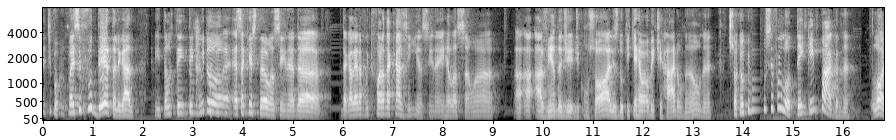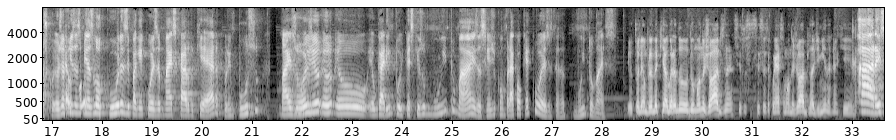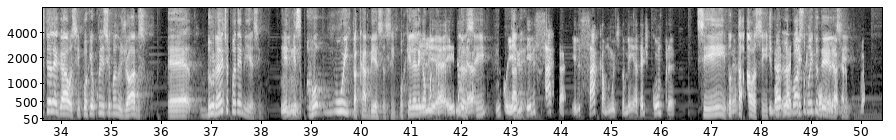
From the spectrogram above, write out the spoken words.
tipo, vai se fuder, tá ligado? Então tem, tem muito essa questão, assim, né, da, da galera muito fora da casinha, assim, né, em relação a, a, a- venda de, de consoles, do que, que é realmente raro ou não, né? Só que é o que você falou, tem quem paga, né? Lógico, eu já É, fiz as minhas loucuras e paguei coisa mais cara do que era, por impulso. Mas hoje eu, eu, eu, eu garimpo e pesquiso muito mais, assim, de comprar qualquer coisa, entendeu? Muito mais. Eu tô lembrando aqui agora do, do Mano Jobs, né? Se, você- se você conhece o Mano Jobs lá de Minas, né? Que... Cara, isso é legal, assim, porque eu conheci o Mano Jobs é, durante a pandemia, assim. Ele Uhum. me salvou muito a cabeça, assim, porque ele é legal Ele pra é- ele é. assim. Não, e Sabe? ele, ele saca, ele saca muito também, até de compra. Sim, total, assim. Tipo, dá- eu dá gosto de muito compra, dele, né, assim.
